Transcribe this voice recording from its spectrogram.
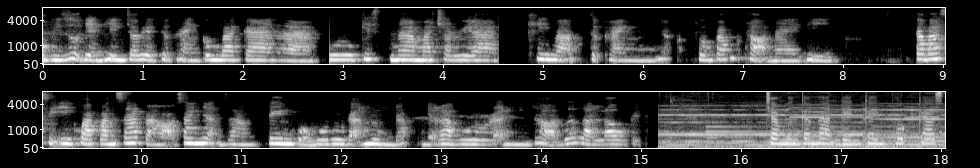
Một ví dụ điển hình cho việc thực hành cung 3K là Guru Krishnamacharya. Khi mà thực hành phương pháp thở này thì các bác sĩ y khoa quan sát và họ xác nhận rằng tim của Guru đã ngừng đập, nghĩa là Guru đã nín thở rất là lâu. Chào mừng các bạn đến kênh podcast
